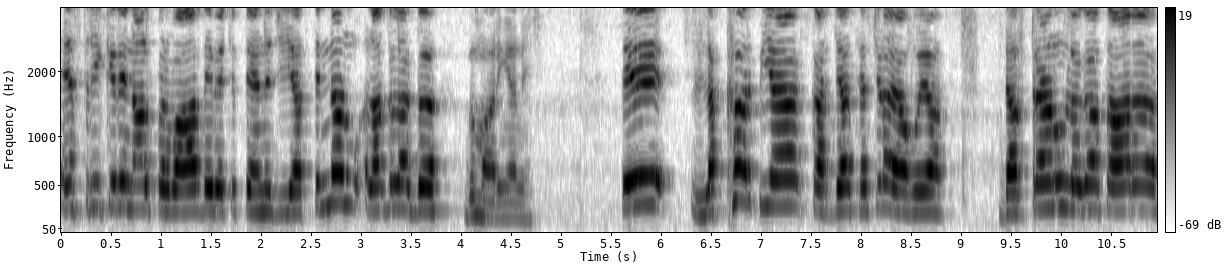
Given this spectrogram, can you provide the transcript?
ਇਸ ਤਰੀਕੇ ਦੇ ਨਾਲ ਪਰਿਵਾਰ ਦੇ ਵਿੱਚ ਤਿੰਨ ਜੀ ਆ ਤਿੰਨਾਂ ਨੂੰ ਅਲੱਗ-ਅਲੱਗ ਬਿਮਾਰੀਆਂ ਨੇ। ਤੇ ਲੱਖਾਂ ਰੁਪਇਆ ਕਰਜ਼ਾ ਸਿਰ ਚੜਾਇਆ ਹੋਇਆ। ਡਾਕਟਰਾਂ ਨੂੰ ਲਗਾਤਾਰ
